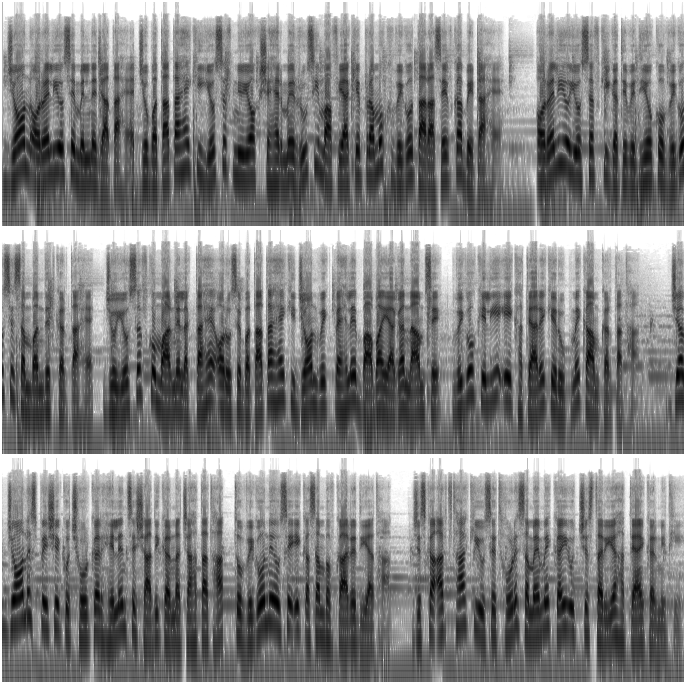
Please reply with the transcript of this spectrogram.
जॉन ओरेलियो से मिलने जाता है, जो बताता है कि योसेफ न्यूयॉर्क शहर में रूसी माफिया के प्रमुख विगो तारासेव का बेटा है। ओरेलियो योसेफ की गतिविधियों को विगो से संबंधित करता है, जो योसेफ को मारने लगता है और उसे बताता है कि जॉन विक पहले बाबा यागा नाम से विगो के लिए एक हत्यारे के रूप में काम करता था। जब जॉन इस पेशे को छोड़कर हेलेन से शादी करना चाहता था तो विगो ने उसे एक असंभव कार्य दिया था, जिसका अर्थ था कि उसे थोड़े समय में कई उच्च स्तरीय हत्याएँ करनी थी।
